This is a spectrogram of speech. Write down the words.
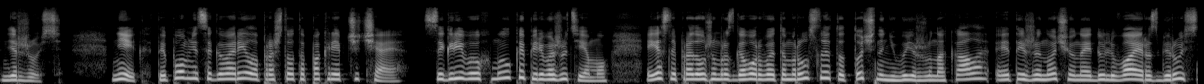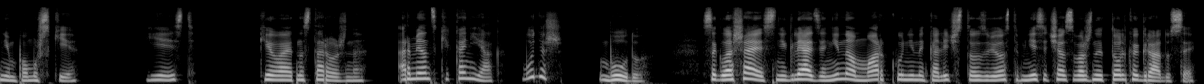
Держусь. «Ник, ты, помнится, говорила про что-то покрепче чая». С игривой ухмылкой перевожу тему. Если продолжим разговор в этом русле, то точно не выдержу накала. Этой же ночью найду льва и разберусь с ним по-мужски. «Есть», — кивает настороженно. «Армянский коньяк. Будешь?» «Буду». Соглашаясь, не глядя ни на марку, ни на количество звезд, мне сейчас важны только градусы.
